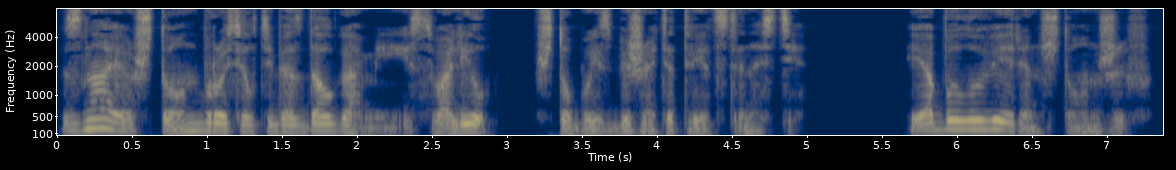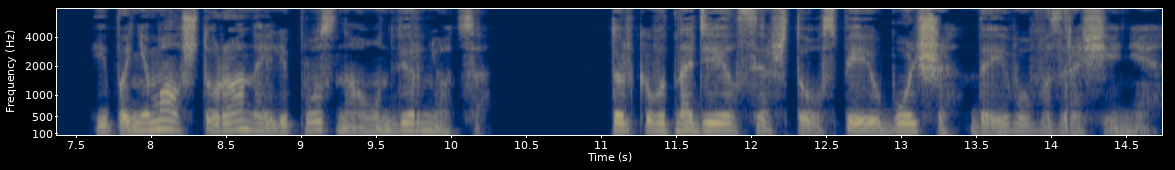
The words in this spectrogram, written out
Знаю, что он бросил тебя с долгами и свалил, чтобы избежать ответственности. Я был уверен, что он жив, и понимал, что рано или поздно он вернется. Только вот надеялся, что успею больше до его возвращения».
